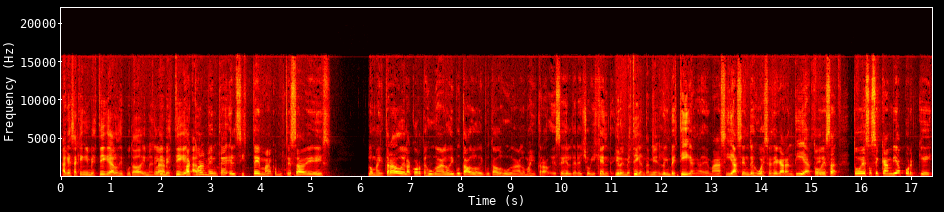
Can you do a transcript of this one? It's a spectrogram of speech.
a que sea quien investigue a los diputados y investigue Actualmente el sistema, como usted sabe, es los magistrados de la Corte juzgan a los diputados, los diputados juzgan a los magistrados. Ese es el derecho vigente. Y lo investigan también. Lo investigan, además, y hacen de jueces de garantía. Todo, esa, todo eso se cambia porque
